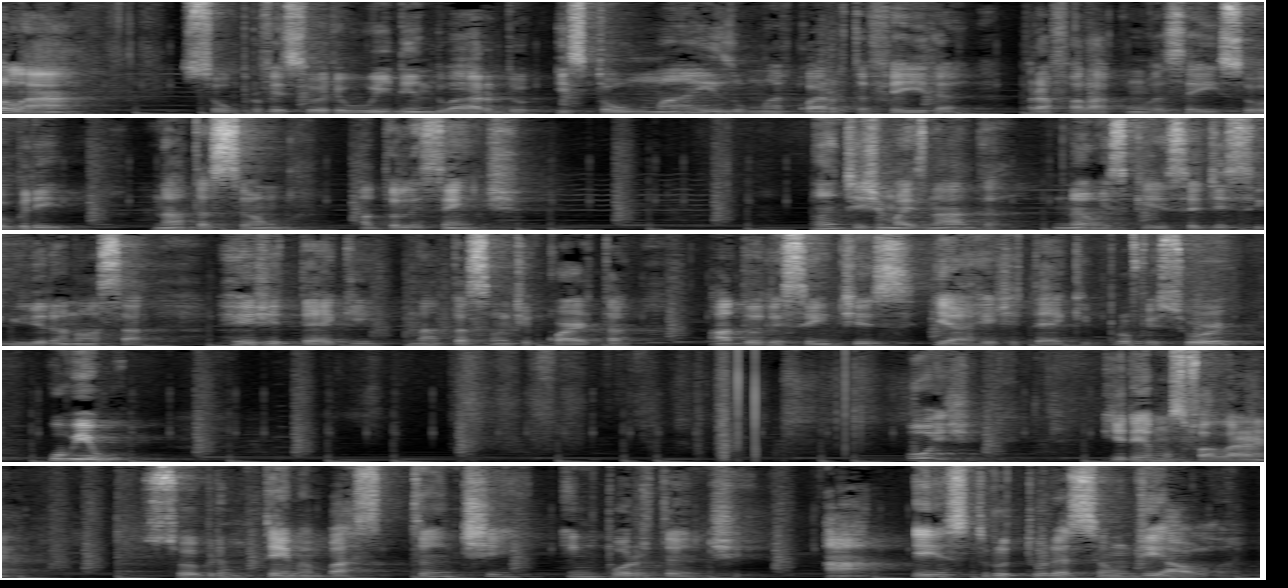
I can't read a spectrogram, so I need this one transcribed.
Olá, sou o professor William Eduardo. Estou mais uma quarta-feira para falar com vocês sobre natação adolescente. Antes de mais nada, não esqueça de seguir a nossa hashtag Natação de Quarta Adolescentes e a hashtag Professor Will. Hoje iremos falar sobre um tema bastante importante: a estruturação de aula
